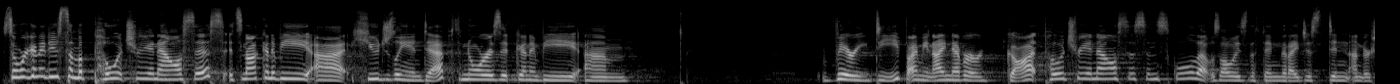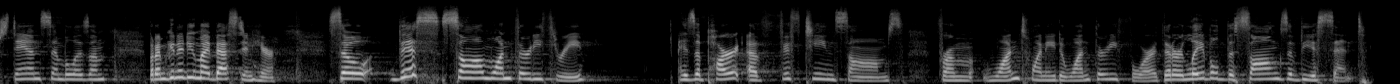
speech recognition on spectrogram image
So, we're going to do some poetry analysis. It's not going to be uh, hugely in depth, nor is it going to be. Um, very deep. I mean, I never got poetry analysis in school. That was always the thing that I just didn't understand symbolism. But I'm going to do my best in here. So, this Psalm 133 is a part of 15 Psalms from 120 to 134 that are labeled the Songs of the Ascent.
